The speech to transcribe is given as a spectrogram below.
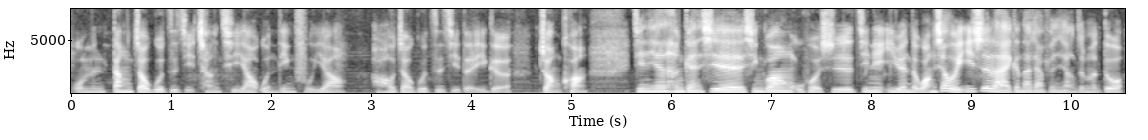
我们当照顾自己，长期要稳定服药。好好照顾自己的一个状况。今天很感谢星光无火师纪念医院的王孝伟医师来跟大家分享这么多。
